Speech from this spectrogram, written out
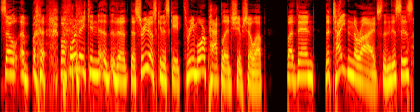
So uh, before they can, uh, the the Cerritos can escape, three more Pakled ships show up, but then the Titan arrives, and this is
